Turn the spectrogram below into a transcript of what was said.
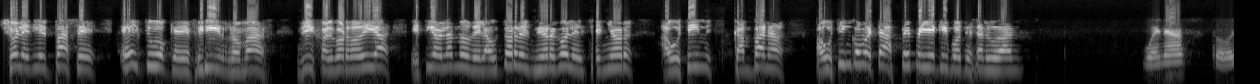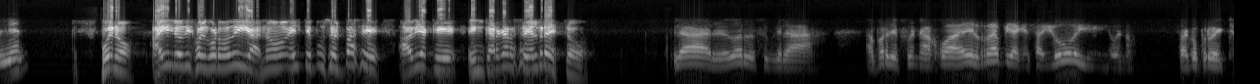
yo le di el pase, él tuvo que definir nomás, dijo el Gordo Díaz. Estoy hablando del autor del primer gol, el señor Agustín Campana. Agustín, ¿cómo estás? Pepe y equipo te saludan. Buenas, ¿todo bien? Bueno, ahí lo dijo el Gordo Díaz, ¿no? Él te puso el pase, había que encargarse del resto. Claro, Eduardo es un Aparte fue una jugada de él rápida que salió y bueno, sacó provecho.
